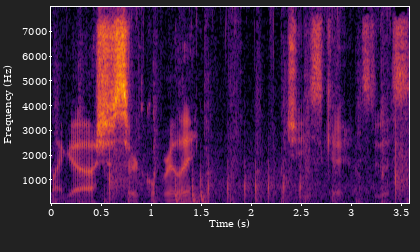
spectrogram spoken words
my gosh, circle really? Jeez. Okay, let's do this.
